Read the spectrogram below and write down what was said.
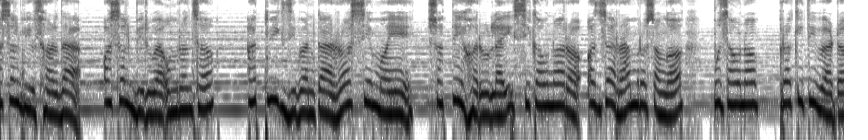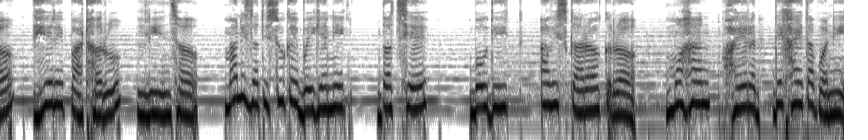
असल बिउ छर्दा असल बिरुवा उम्रन्छ। आत्मिक जीवनका रहस्यमय सत्यहरूलाई सिकाउन र अझ राम्रोसँग बुझाउन प्रकृतिबाट धेरै पाठहरू लिइन्छ। मानिस जति सुकै वैज्ञानिक दक्ष बौद्धिक आविष्कारक र महान भएर देखाए तापनि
